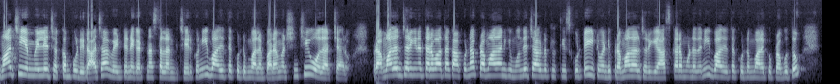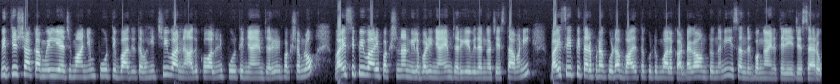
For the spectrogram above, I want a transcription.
మాజీ ఎమ్మెల్యే జక్కంపూడి రాజా వెంటనే ఘటనా స్థలానికి చేరుకుని బాధిత కుటుంబాలను పరామర్శించి ఓదార్చారు. ప్రమాదం జరిగిన తర్వాత కాకుండా ప్రమాదానికి ముందే జాగ్రత్తలు తీసుకుంటే ఇటువంటి ప్రమాదాలు జరిగే ఆస్కారం ఉండదని బాధిత కుటుంబాలకు ప్రభుత్వం విద్యుత్ శాఖ మిల్ యాజమాన్యం పూర్తి బాధ్యత వహించి వారిని ఆదుకోవాలని పూర్తి న్యాయం జరిగిన పక్షంలో వైసీపీ వారి పక్షాన నిలబడి న్యాయం జరిగే విధంగా చేస్తామని వైసీపీ తరపున కూడా బాధిత కుటుంబాలకు అండగా ఉంటుందని ఈ సందర్భంగా ఆయన తెలియజేశారు.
